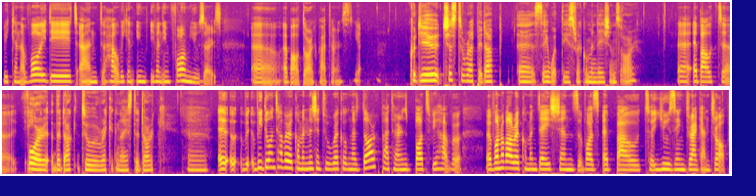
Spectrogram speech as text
we can avoid it and how we can in- even inform users uh, about dark patterns. Yeah. Could you, just to wrap it up, uh, say what these recommendations are Uh, about uh, for the dark to recognize the dark? Uh, uh, we, don't have a recommendation to recognize dark patterns, but we have a, uh, one of our recommendations was about uh, using drag and drop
